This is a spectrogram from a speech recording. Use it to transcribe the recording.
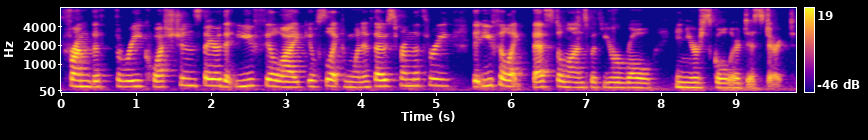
from the three questions there that you feel like you'll select one of those from the three that you feel like best aligns with your role in your school or district.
